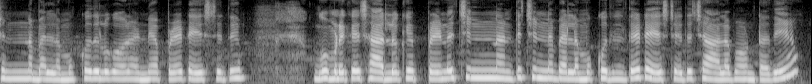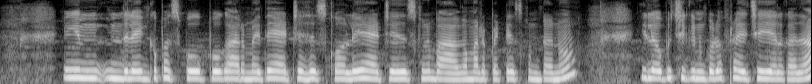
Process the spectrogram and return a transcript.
చిన్న బెల్లం ముక్క వదులుకోవాలండి. అప్పుడే టేస్ట్ అయితే గుమ్మడికాయ చారులోకి ఎప్పుడైనా చిన్న అంటే చిన్న బెల్లం ముక్క వదిలితే టేస్ట్ అయితే చాలా బాగుంటుంది. ఇందులో ఇంకా పసుపు ఉప్పు కారం అయితే యాడ్ చేసేసుకోవాలి. యాడ్ చేసేసుకుని బాగా మరపెట్టేసుకుంటాను. ఈలోపు చికెన్ కూడా ఫ్రై చేయాలి కదా.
